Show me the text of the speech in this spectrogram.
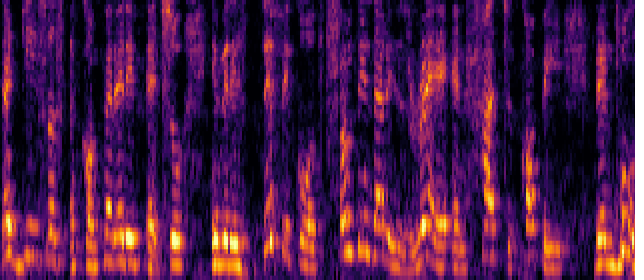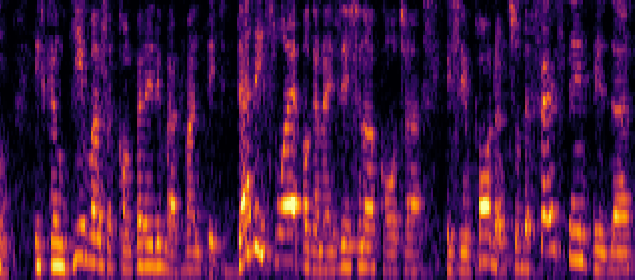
that gives us a competitive edge. So if it is difficult something that is rare and hard to copy then boom it can give us a competitive advantage. That is why organizational culture is important. So the first thing is that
